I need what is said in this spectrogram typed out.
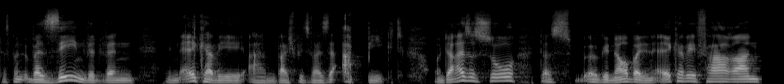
dass man übersehen wird, wenn ein LKW ähm, beispielsweise abbiegt. Und da ist es so, dass äh, genau bei den Lkw-Fahrern,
